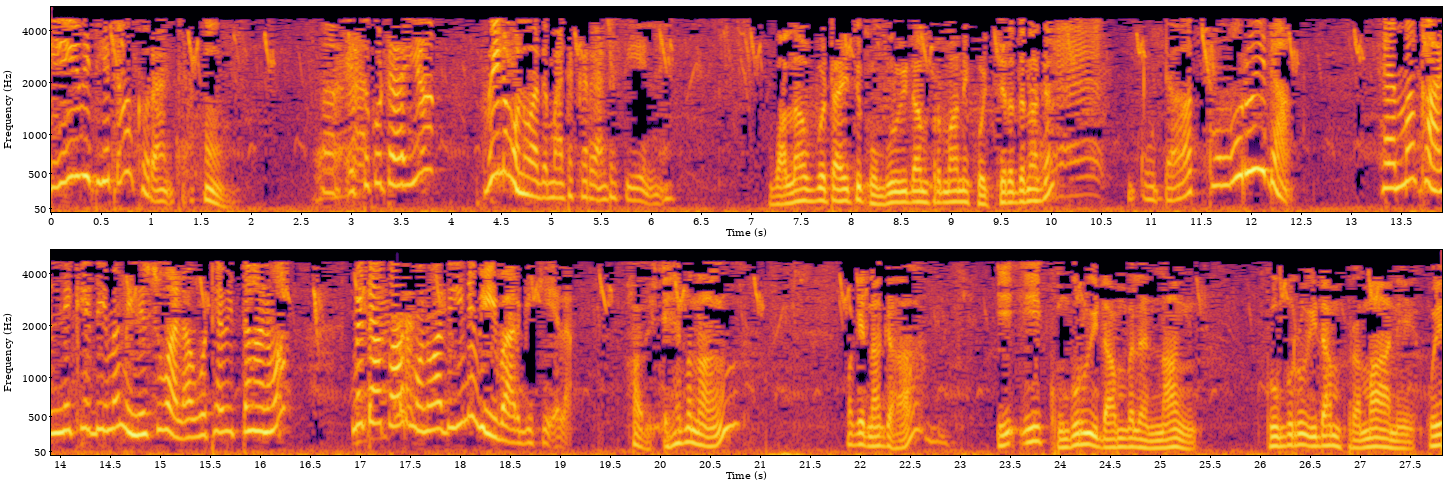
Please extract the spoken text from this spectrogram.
ඒ විදිහටම කරන්න. හ්ම්. එතකොට අයියා වෙන මොනවද මට කරන්න තියෙන්නේ? වලව්වට අයිති කුඹුරු ඉඩම් ප්‍රමාණය කොච්චරද නග? ගොඩාක් කුඹුරු ඉඩම්. හැම කන්නේකෙදීම මිනිස්සු වලව්වට ඇවිත් අහනවා මෙතන පාර මොනවද ඉන්නේ වී වර්ග කියලා. හරි. එහෙමනම් මගේ නගා ඒ ඒ කුඹුරු ඉඩම් වල නම් කුඹුරු ඉඩම් ප්‍රමාණය ඔය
